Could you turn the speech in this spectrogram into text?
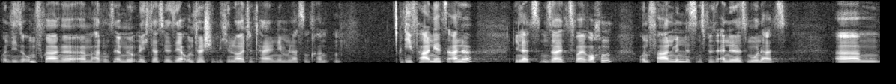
und diese Umfrage ähm, hat uns ermöglicht, dass wir sehr unterschiedliche Leute teilnehmen lassen konnten. Die fahren jetzt alle, die letzten seit zwei Wochen und fahren mindestens bis Ende des Monats. Ähm,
